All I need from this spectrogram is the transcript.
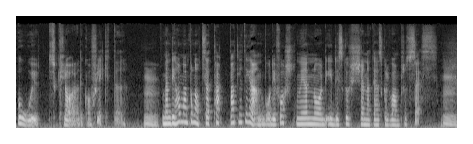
outklarade konflikter. Mm. Men det har man på något sätt tappat lite grann, både i forskningen och i diskursen, att det här skulle vara en process. Mm.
